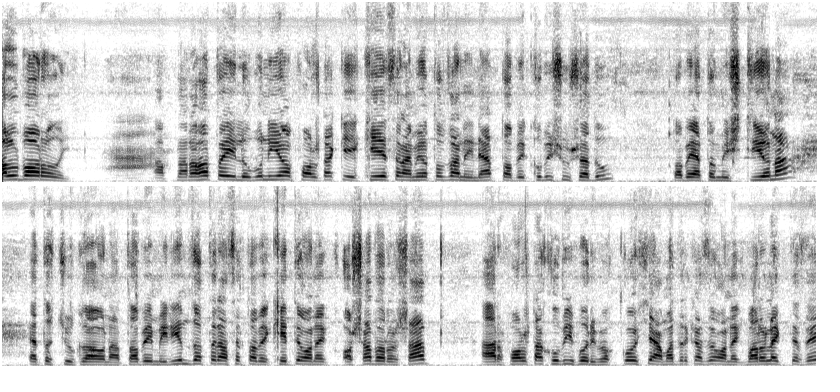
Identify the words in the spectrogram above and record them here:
অলবরই আপনারা হয়তো এই লোভনীয় ফলটা কে খেয়েছেন আমি অত জানি না তবে খুবই সুস্বাদু। তবে এত মিষ্টিও না এত চুকাও না। তবে মিডিয়াম জাতের আছে তবে খেতে অনেক অসাধারণ স্বাদ। আর ফলটা খুবই পরিপক্ক হয়েছে আমাদের কাছে অনেক ভালো লাগতেছে।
